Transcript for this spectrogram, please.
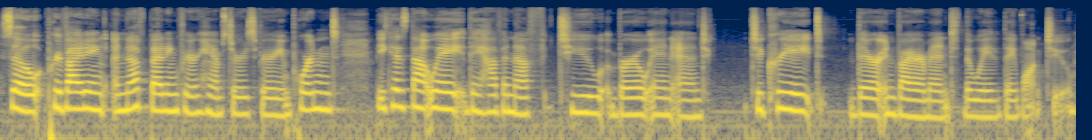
So, providing enough bedding for your hamster is very important because that way they have enough to burrow in and to create their environment the way that they want to.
